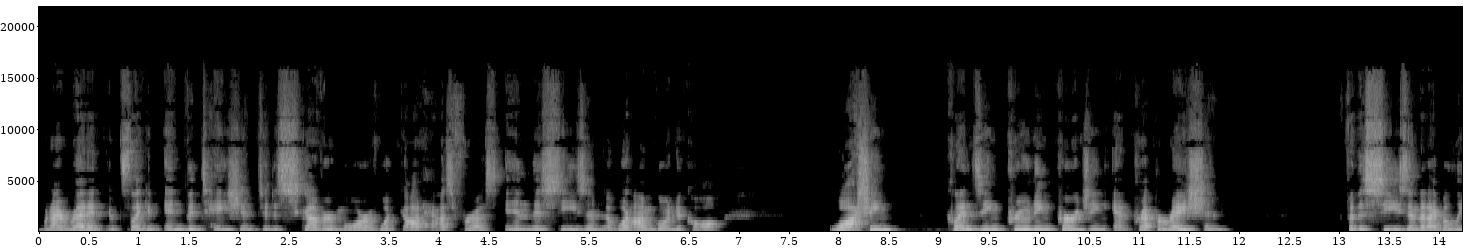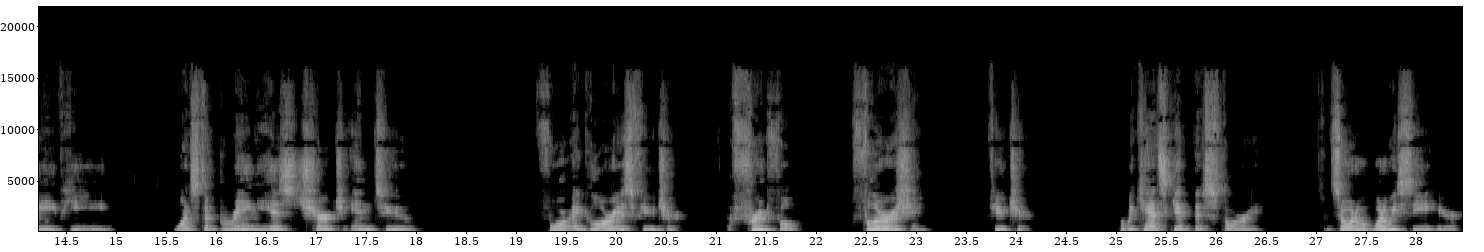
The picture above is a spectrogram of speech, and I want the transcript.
when I read it, it's like an invitation to discover more of what God has for us in this season of what I'm going to call washing, cleansing, pruning, purging, and preparation for the season that I believe He wants to bring His church into for a glorious future, a fruitful, flourishing future. But we can't skip this story. And so, what do, what do we see here?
